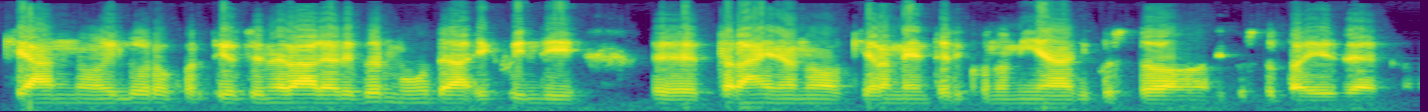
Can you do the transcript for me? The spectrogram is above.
che hanno il loro quartier generale alle Bermuda e quindi eh, trainano chiaramente l'economia di questo, di questo paese. Ecco.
